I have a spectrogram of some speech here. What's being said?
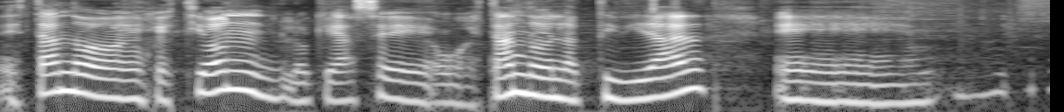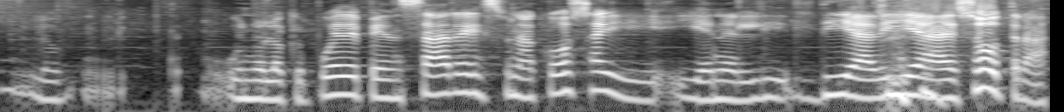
estando en gestión, lo que hace, o estando en la actividad, eh, lo- uno lo que puede pensar es una cosa y, y en el día a día es otra.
